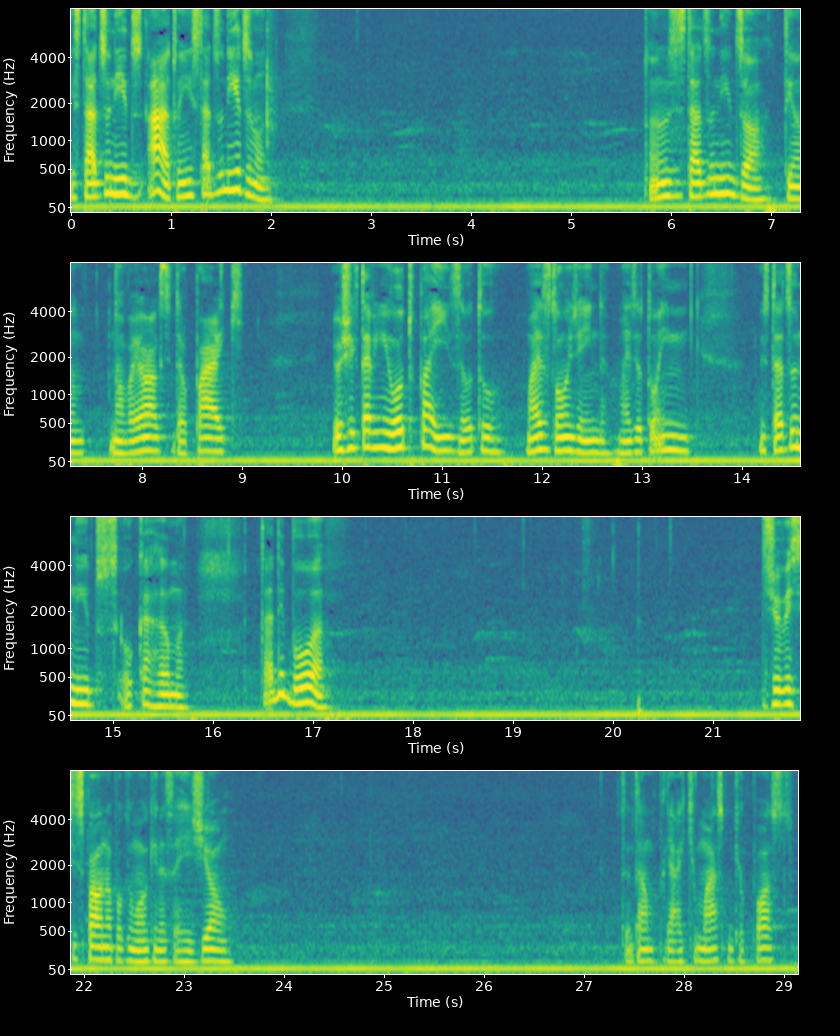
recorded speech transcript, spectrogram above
Estados Unidos. Ah, eu tô em Estados Unidos, mano. Tô nos Estados Unidos, ó. Tem Nova York, Central Park. Eu achei que tava em outro país, outro mais longe ainda. Mas eu tô em nos Estados Unidos, Oklahoma. Tá de boa. Deixa eu ver se spawna Pokémon aqui nessa região. Tentar ampliar aqui o máximo que eu posso.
